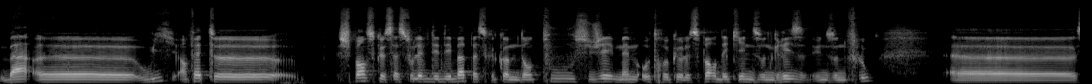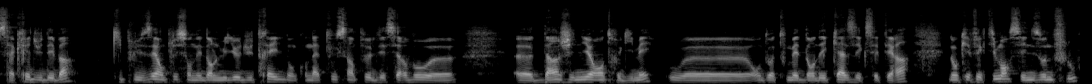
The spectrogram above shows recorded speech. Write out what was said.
Bah oui, en fait, je pense que ça soulève des débats parce que comme dans tout sujet, même autre que le sport, dès qu'il y a une zone grise, une zone floue, ça crée du débat. Qui plus est, en plus, on est dans le milieu du trail, donc on a tous un peu des cerveaux d'ingénieur entre guillemets où euh, on doit tout mettre dans des cases etc donc effectivement c'est une zone floue.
